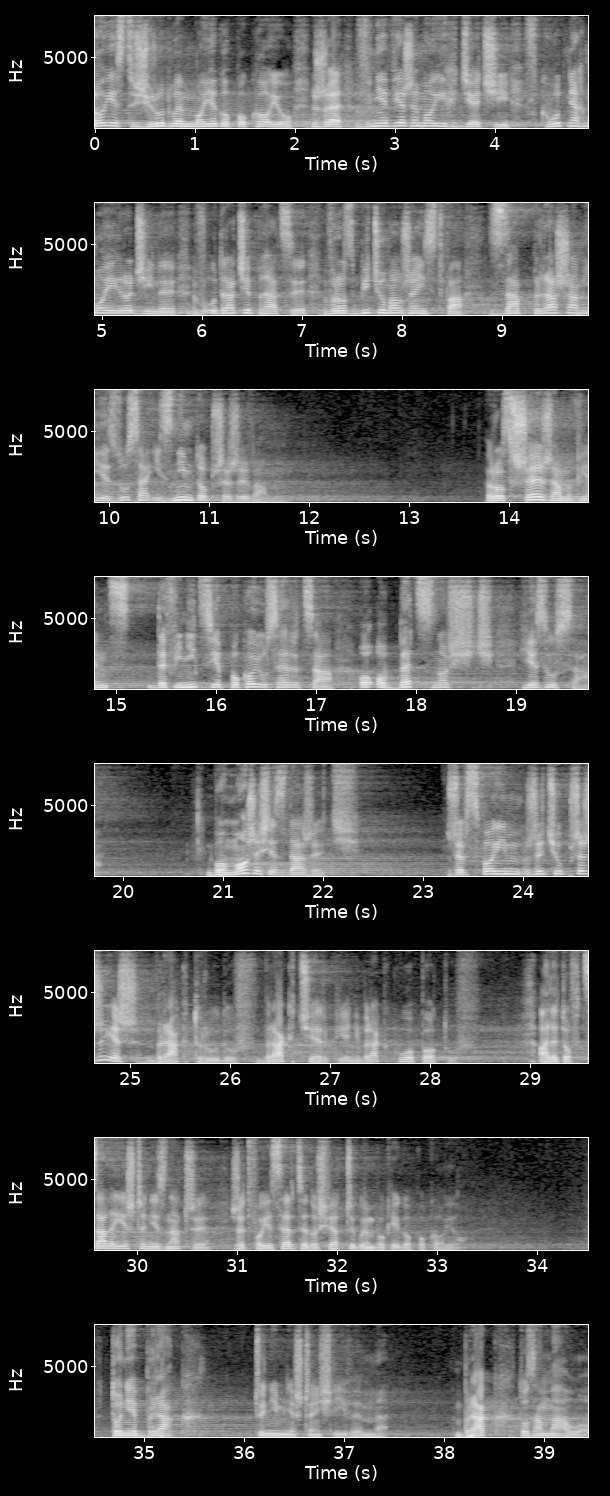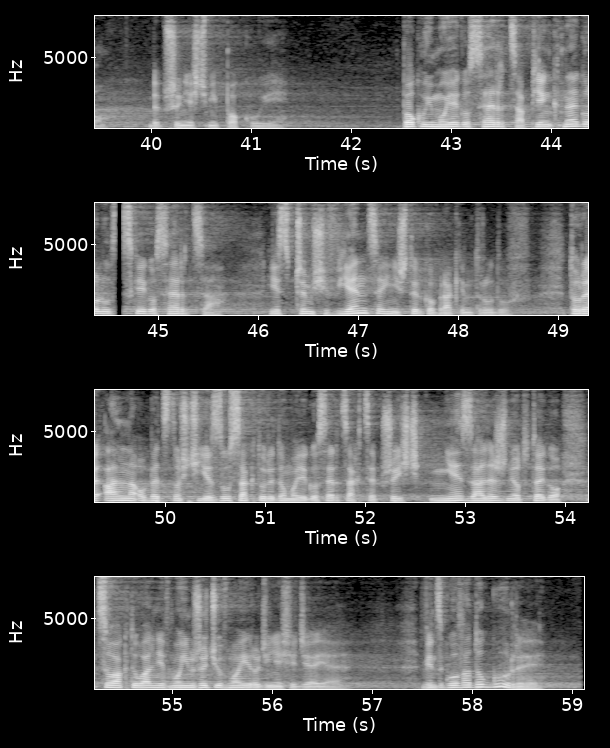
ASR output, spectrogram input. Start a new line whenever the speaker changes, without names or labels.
to jest źródłem mojego pokoju, że w niewierze moich dzieci, w kłótniach mojej rodziny, w utracie pracy, w rozbiciu małżeństwa zapraszam Jezusa i z Nim to przeżywam. Rozszerzam więc definicję pokoju serca o obecność Jezusa. Bo może się zdarzyć, że w swoim życiu przeżyjesz brak trudów, brak cierpień, brak kłopotów, ale to wcale jeszcze nie znaczy, że Twoje serce doświadczy głębokiego pokoju. To nie brak czyni mnie szczęśliwym. Brak to za mało, by przynieść mi pokój. Pokój mojego serca, pięknego ludzkiego serca, jest czymś więcej niż tylko brakiem trudów. To realna obecność Jezusa, który do mojego serca chce przyjść, niezależnie od tego, co aktualnie w moim życiu, w mojej rodzinie się dzieje. Więc głowa do góry,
